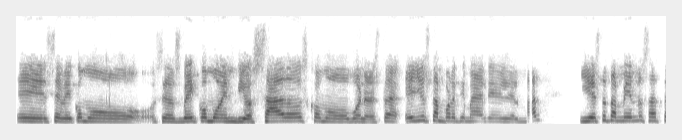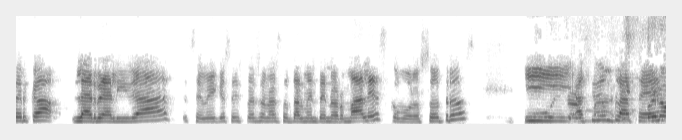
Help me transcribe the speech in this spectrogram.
eh, se ve como, se os ve como endiosados, como, bueno, ellos están por encima del mal, y esto también nos acerca la realidad, se ve que sois personas totalmente normales como nosotros, y ha sido un placer. Bueno,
